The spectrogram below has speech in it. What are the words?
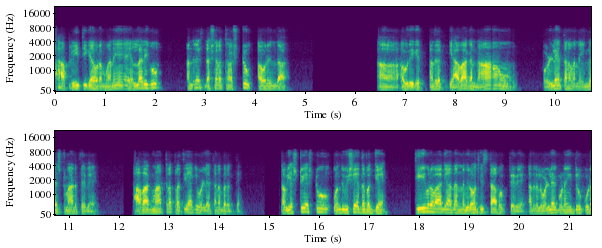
ಆ ಪ್ರೀತಿಗೆ ಅವರ ಮನೆಯ ಎಲ್ಲರಿಗೂ, ಅಂದ್ರೆ ದಶರಥ ಅಷ್ಟು ಅವರಿಂದ, ಆ, ಅವರಿಗೆ, ಅಂದ್ರೆ ಯಾವಾಗ ನಾವು ಒಳ್ಳೆತನವನ್ನ ಇನ್ವೆಸ್ಟ್ ಮಾಡ್ತೇವೆ, ಆವಾಗ ಮಾತ್ರ ಪ್ರತಿಯಾಗಿ ಒಳ್ಳೆತನ ಬರುತ್ತೆ. ನಾವು ಎಷ್ಟು ಎಷ್ಟು ಒಂದು ವಿಷಯದ ಬಗ್ಗೆ ತೀವ್ರವಾಗಿ ಅದನ್ನ ವಿರೋಧಿಸ್ತಾ ಹೋಗ್ತೇವೆ, ಅದರಲ್ಲಿ ಒಳ್ಳೆ ಗುಣ ಇದ್ರೂ ಕೂಡ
